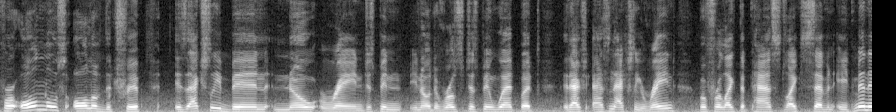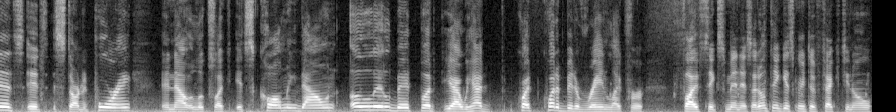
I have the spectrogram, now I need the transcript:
For almost all of the trip, it's actually been no rain. Just been, you know, the roads just been wet, but it actually hasn't actually rained. But for like the past like seven, eight minutes, it started pouring, and now it looks like it's calming down a little bit. But yeah, we had quite quite a bit of rain like for five, six minutes. I don't think it's going to affect, you know,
